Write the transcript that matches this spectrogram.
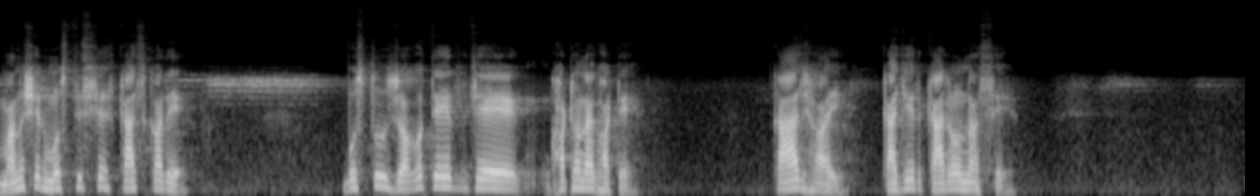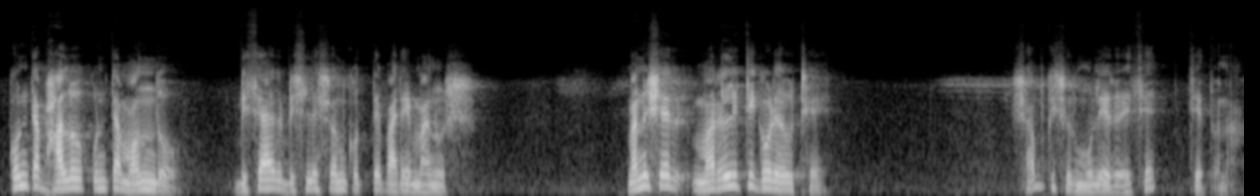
মানুষের মস্তিষ্কের কাজ করে। বস্তু জগতের যে ঘটনা ঘটে, কাজ হয়, কাজের কারণ আছে। কোনটা ভালো, কোনটা মন্দ, বিচার বিশ্লেষণ করতে পারে মানুষ। মানুষের মরালিটি গড়ে ওঠে। সব কিছুর মূলে রয়েছে চেতনা।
